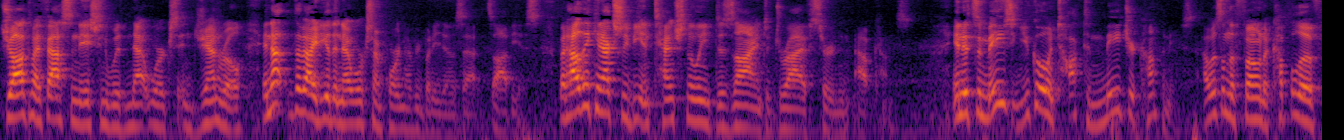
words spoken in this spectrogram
jogged my fascination with networks in general. And not the idea that networks are important, everybody knows that, it's obvious. But how they can actually be intentionally designed to drive certain outcomes. And it's amazing. You go and talk to major companies. I was on the phone a couple of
